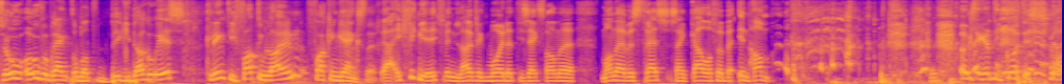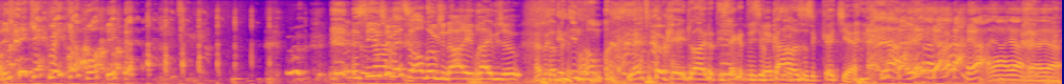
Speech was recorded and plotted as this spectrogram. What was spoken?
zo overbrengt, omdat het Biggie Dago is, klinkt die fatu line fucking gangster. Ja, ik vind die, ik vind die line mooi dat hij zegt van... eh, mannen hebben stress, zijn kalven bij in ham. Ook zeg dat hij kort is Ja, die vind ik echt mega mooi. Dan zie je zo met zijn handen over zijn haren wrijven zo. Hebben in ham. Je hebt ook één line dat hij zegt dat hij zo kaal is als een kutje. Ja, ja, ja, ja, ja, ja, ja.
